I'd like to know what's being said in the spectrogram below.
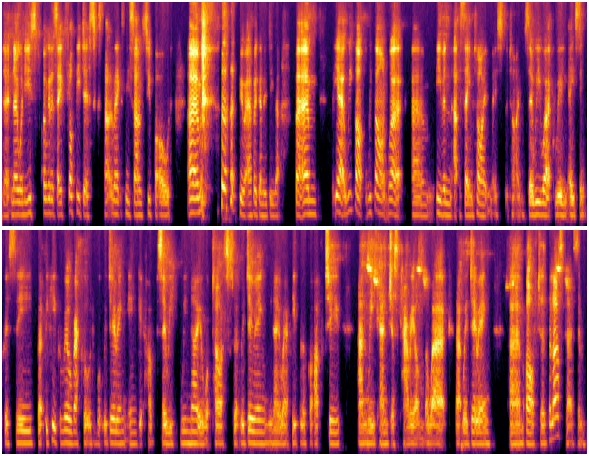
I don't know when you I'm going to say floppy disks. That makes me sound super old. Um, if you're ever going to do that, but um, but yeah, we can't we can't work um, even at the same time most of the time. So we work really asynchronously, but we keep a real record of what we're doing in GitHub. So we we know what tasks that we're doing, we know where people have got up to, and we can just carry on the work that we're doing um, after the last person.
